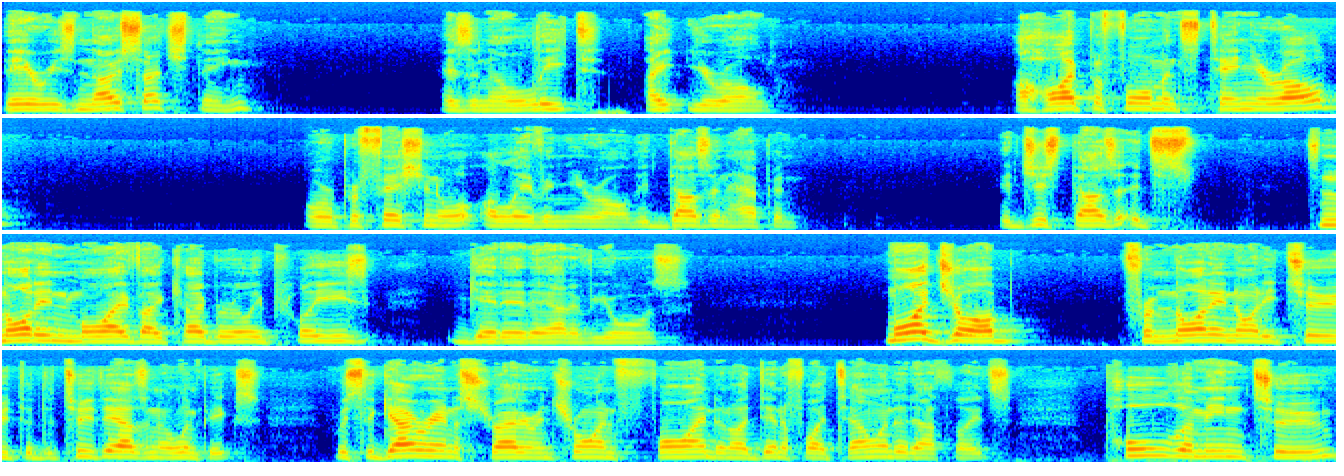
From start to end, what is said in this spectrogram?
there is no such thing as an elite eight year old, a high performance 10 year old, or a professional 11 year old. It doesn't happen. It just does. It's, it's not in my vocabulary. Please get it out of yours. My job from 1992 to the 2000 Olympics was to go around Australia and try and find and identify talented athletes, pull them into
